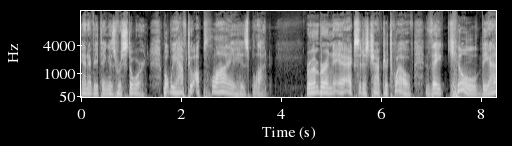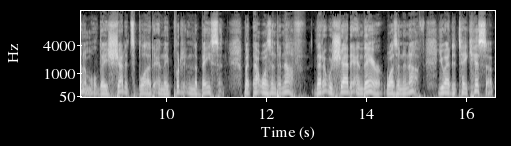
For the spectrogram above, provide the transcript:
and everything is restored. But we have to apply His blood. Remember in Exodus chapter 12, they killed the animal, they shed its blood, and they put it in the basin. But that wasn't enough. That it was shed and there wasn't enough. You had to take hyssop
